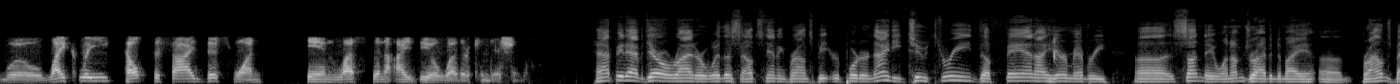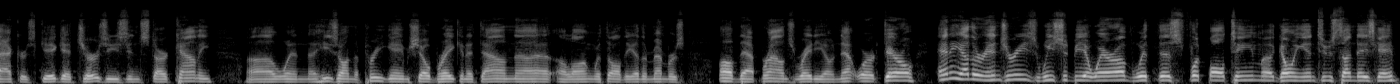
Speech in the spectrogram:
will likely help decide this one in less than ideal weather conditions. Happy to have Daryl Ruiter with us, outstanding Browns beat reporter, 92.3 The Fan. I hear him every uh, Sunday when I'm driving to my uh, Browns backers gig at Jersey's in Stark County uh, when he's on the pregame show breaking it down uh, along with all the other members of that Browns radio network. Daryl, any other injuries we should be aware of with this football team uh, going into Sunday's game?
